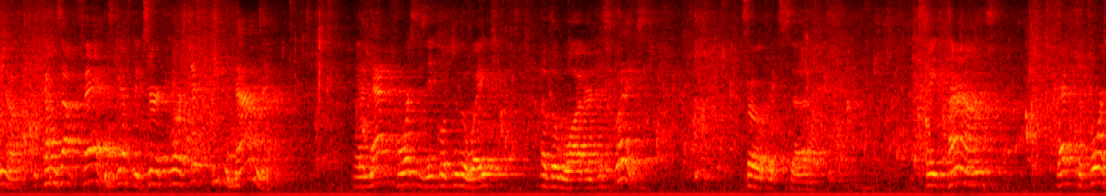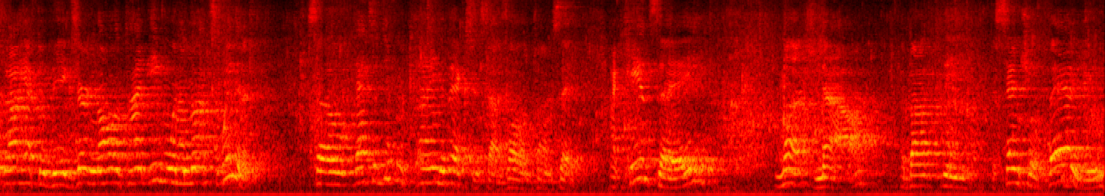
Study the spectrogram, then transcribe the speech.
you know, it comes up fast. You have to exert force just to keep it down there. And that force is equal to the weight of the water displaced. So if it's uh, eight pounds, that's the force that I have to be exerting all the time, even when I'm not swinging. So that's a different kind of exercise, all I'm trying to say. I can't say much now about the essential value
